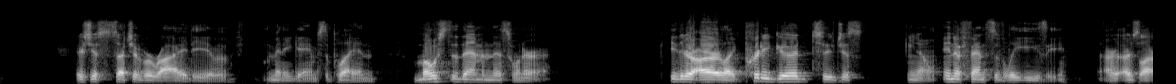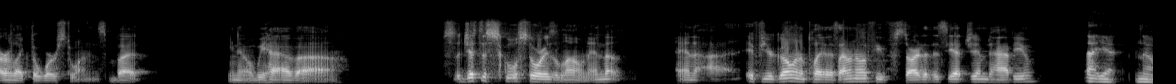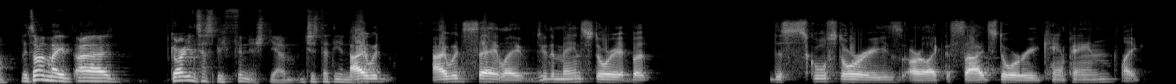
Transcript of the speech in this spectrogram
there's just such a variety of mini games to play, and most of them in this one are either are like pretty good to just you know inoffensively easy are, are, are like the worst ones but you know we have uh so just the school stories alone and the and uh, if you're going to play this i don't know if you've started this yet jim to have you Not yet. No, it's on my uh, Guardians has to be finished. Yeah, just at the end. Of i it. would i would say like do the main story but the school stories are like the side story campaign like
